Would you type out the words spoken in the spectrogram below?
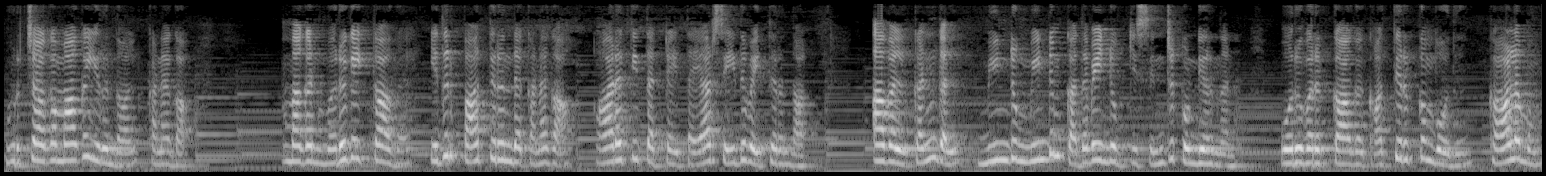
உற்சாகமாக இருந்தாள் கனகா. மகன் வருகைக்காக எதிர்பார்த்திருந்த கனகா ஆரத்தி தட்டை தயார் செய்து வைத்திருந்தாள். அவள் கண்கள் மீண்டும் மீண்டும் கதவை நோக்கி சென்று கொண்டிருந்தன. ஒருவருக்காக காத்திருக்கும் போது காலமும்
